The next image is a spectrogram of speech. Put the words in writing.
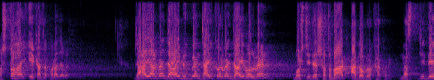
নষ্ট হয়, এ কাজও করা যাবে। যারাই আসবেন, যারাই ঢুকবেন, যাই করবেন, যাই বলবেন, মসজিদের শতভাগ আদব রক্ষা করে। মসজিদে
